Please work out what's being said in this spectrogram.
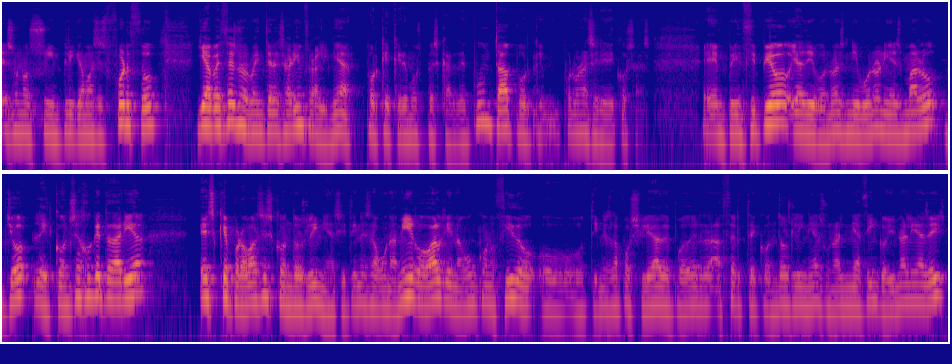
eso nos implique más esfuerzo, y a veces nos va a interesar infralinear, porque queremos pescar de punta, porque, por una serie de cosas. En principio, ya digo, no es ni bueno ni es malo. Yo el consejo que te daría es que probases con dos líneas. Si tienes algún amigo alguien, algún conocido, o, o, tienes la posibilidad de poder hacerte con dos líneas, una línea 5 y una línea 6,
